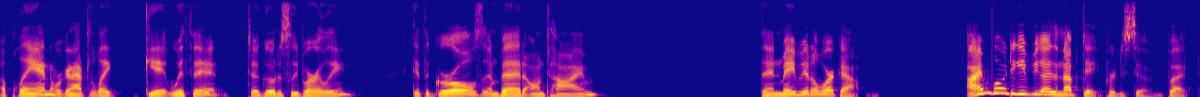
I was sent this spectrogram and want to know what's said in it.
a plan. We're gonna have to like get with it to go to sleep early, get the girls in bed on time. Then maybe it'll work out. I'm going to give you guys an update pretty soon, but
